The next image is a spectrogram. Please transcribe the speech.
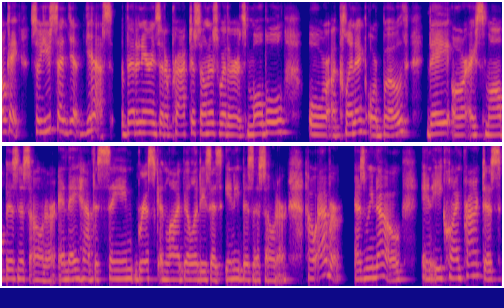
Okay, so you said yes, veterinarians that are practice owners, whether it's mobile or a clinic or both, they are a small business owner and they have the same risk and liabilities as any business owner. However, as we know, in equine practice,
